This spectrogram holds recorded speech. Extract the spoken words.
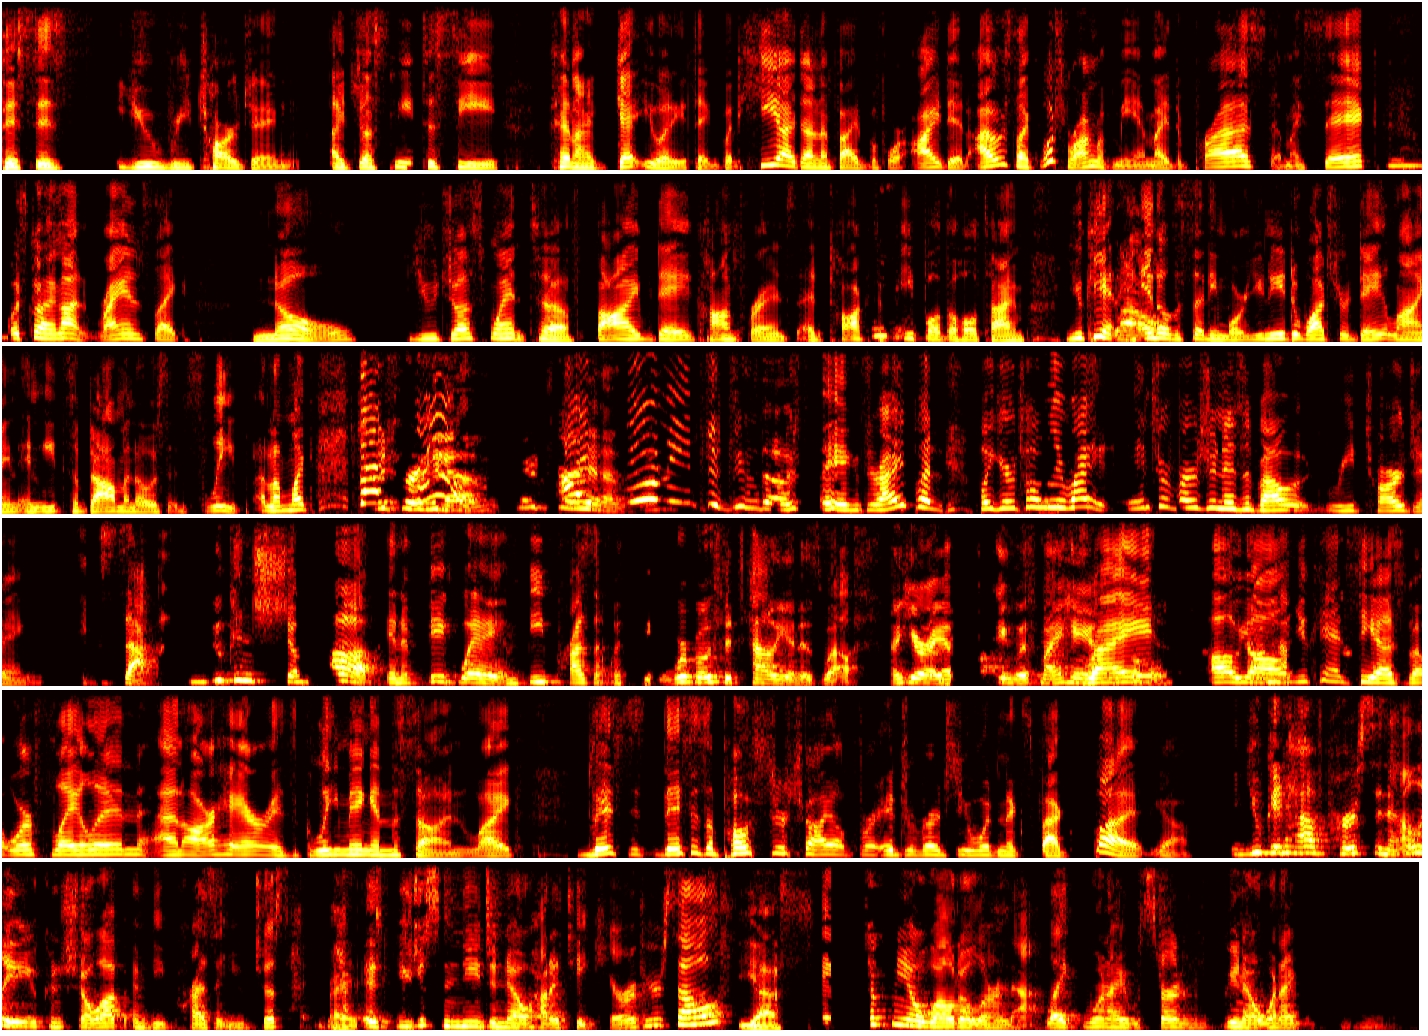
This is you recharging. I just need to see can I get you anything? But he identified before I did. I was like, what's wrong with me? Am I depressed? Am I sick? What's going on? Ryan's like, no, you just went to a five day conference and talked to people the whole time. You can't wow. handle this anymore. You need to watch your Dateline and eat some Domino's and sleep. And I'm like, that's Good for him. Good for I him. do need to do those things, right? But but you're totally right. Introversion is about recharging. Exactly. You can show up in a big way and be present with people. We're both Italian as well. And here I am talking with my hands. Right. Oh, y'all, you can't see us, but we're flailing and our hair is gleaming in the sun. Like this is this is a poster child for introverts you wouldn't expect. But yeah. You can have personality, you can show up and be present. You just right. you just need to know how to take care of yourself. Yes. It took me a while to learn that. Like when I started, you know, when I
